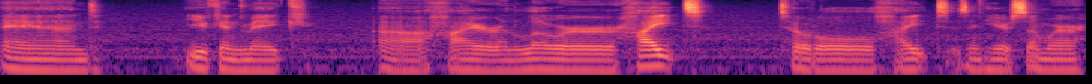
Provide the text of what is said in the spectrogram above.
and you can make uh, higher and lower height total height is in here somewhere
